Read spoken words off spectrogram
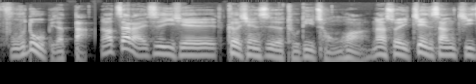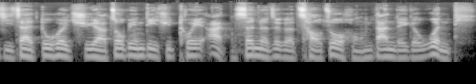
幅度比较大。然后再来是一些各县市的土地重划，那所以建商积极在都会区啊周边地区推案，生了这个炒作红单的一个问题。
